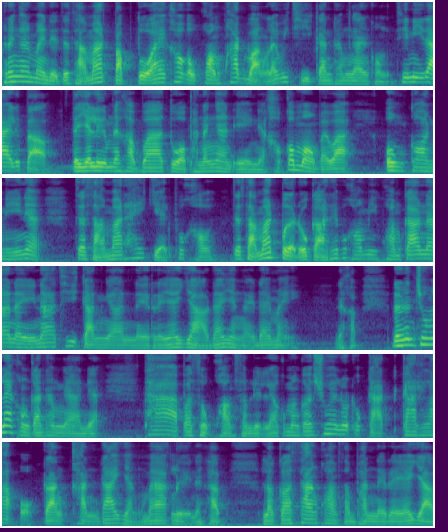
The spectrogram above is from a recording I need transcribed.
พนักงานใหม่เนี่ยจะสามารถปรับตัวให้เข้ากับความคาดหวังและวิธีการทำงานของที่นี่ได้หรือเปล่า แต่อย่าลืมนะครับว่าตัวพนักงานเองเนี่ยเขาก็มองไปว่าองค์กรนี้เนี่ยจะสามารถให้เกียรติพวกเขา จะสามารถเปิดโอกาสให้พวกเขามีความก้าวหน้าในหน้าที่การงานในระยะยาวได้ยังไงได้ไหมนะครับดังนั้นช่วงแรกของการทำงานเนี่ยถ้าประสบความสำเร็จแล้วมันก็ช่วยลดโอกาสการลาออกกลางคันได้อย่างมากเลยนะครับ แล้วก็สร้างความสัมพันธ์ในระยะยาว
